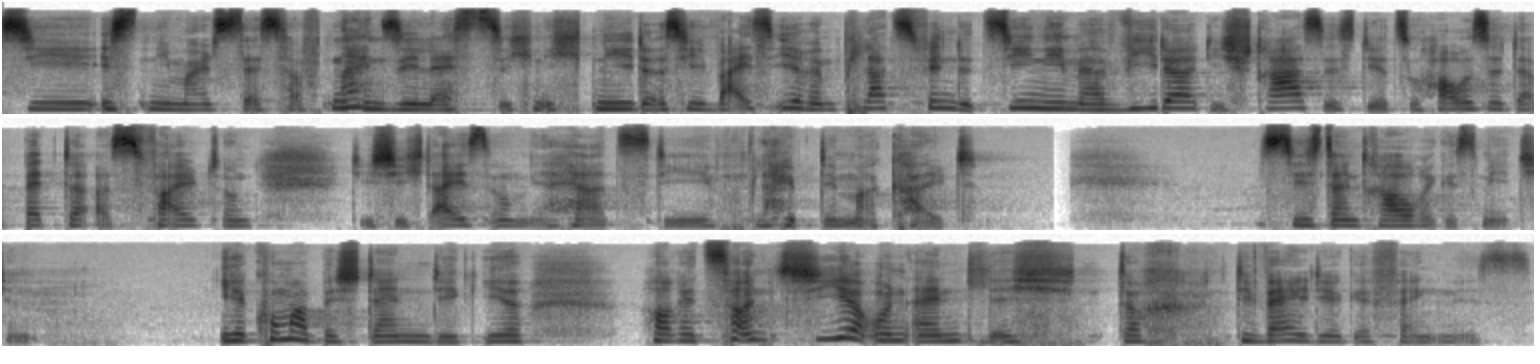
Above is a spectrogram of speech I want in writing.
Sie ist niemals sesshaft, nein, sie lässt sich nicht nieder. Sie weiß, ihren Platz findet sie nie mehr wieder. Die Straße ist ihr Zuhause, der Bett, der Asphalt und die Schicht Eis um ihr Herz, die bleibt immer kalt. Sie ist ein trauriges Mädchen. Ihr Kummer beständig, ihr Horizont schier unendlich, doch die Welt ihr Gefängnis.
